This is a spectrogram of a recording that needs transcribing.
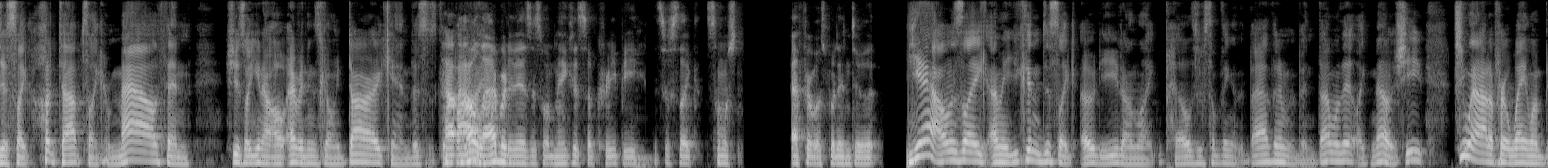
just like hooked up to like her mouth, and she's like, you know, oh, everything's going dark, and this is How, how elaborate it is is what makes it so creepy. It's just like so much effort was put into it. Yeah, I was like, I mean, you couldn't just like OD'd on like pills or something in the bathroom and been done with it. Like, no, she she went out of her way and went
